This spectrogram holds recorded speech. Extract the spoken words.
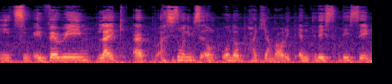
It's a very like uh, i see someone on, on bragging about it. And they, they say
